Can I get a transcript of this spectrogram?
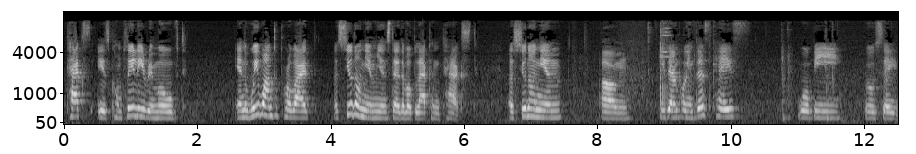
text is completely removed, and we want to provide a pseudonym instead of a blackened text. A pseudonym um, example in this case will be, we'll say,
